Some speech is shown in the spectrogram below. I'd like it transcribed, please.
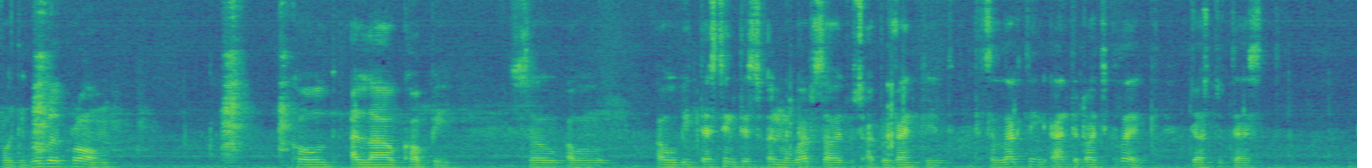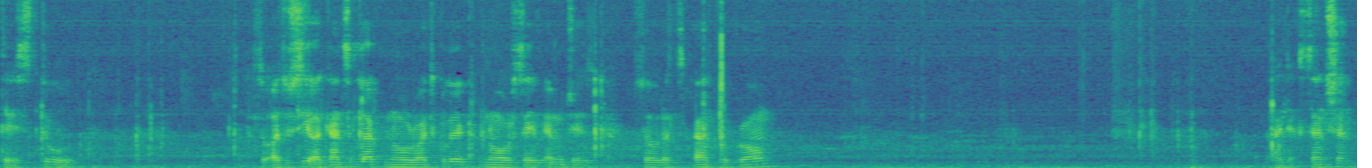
for the Google Chrome called allow copy. So I will I will be testing this on my website which I prevented the selecting and the right click just to test this tool. So as you see I can select no right click nor save images. So let's add to Chrome. Add extension.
